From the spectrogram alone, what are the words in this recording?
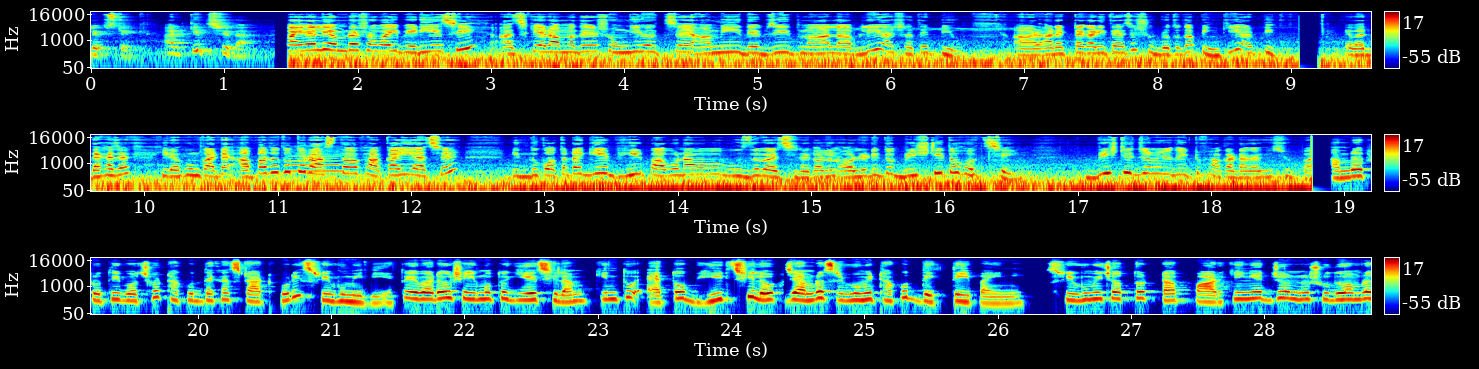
লিপস্টিক আর কিচ্ছু না। ফাইনালি আমরা সবাই বেরিয়েছি। আজকের আমাদের সঙ্গী হচ্ছে আমি, দেবজিৎ, মা, লাভলি আর সাথে পিউ। আর আরেকটা গাড়িতে আছে সুব্রতদা, পিঙ্কি আর পিকু। এবার দেখা যাক কীরকম কাটে। আপাতত তো রাস্তা ফাঁকাই আছে, কিন্তু কতটা গিয়ে ভিড় পাবো না পাবো বুঝতে পারছি না, কারণ অলরেডি তো বৃষ্টি তো হচ্ছেই। বৃষ্টির জন্য যদি একটু ফাঁকা টাকা কিছু পাই। আমরা প্রতি বছর ঠাকুর দেখা স্টার্ট করি শ্রীভূমি দিয়ে। তো এবারেও সেই মতো গিয়েছিলাম কিন্তু এত ভিড় ছিল যে আমরা শ্রীভূমি ঠাকুর দেখতেই পাইনি। শ্রীভূমি চত্বরটা পার্কিং এর জন্য শুধু আমরা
